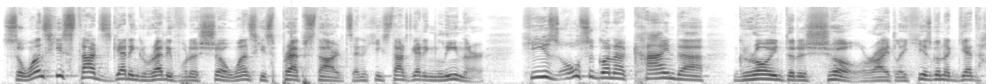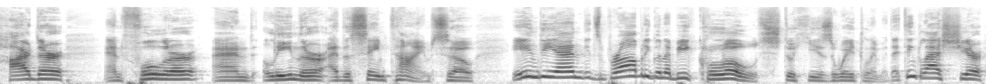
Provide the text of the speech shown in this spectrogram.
So once he starts getting ready for the show, once his prep starts and he starts getting leaner, he's also gonna kinda grow into the show, right? Like he's gonna get harder and fuller and leaner at the same time. So in the end, it's probably gonna be close to his weight limit. I think last year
